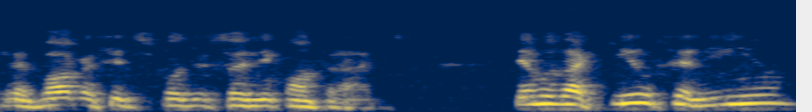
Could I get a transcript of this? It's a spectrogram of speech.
Revoga-se disposições de contrários. Temos aqui o selinho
